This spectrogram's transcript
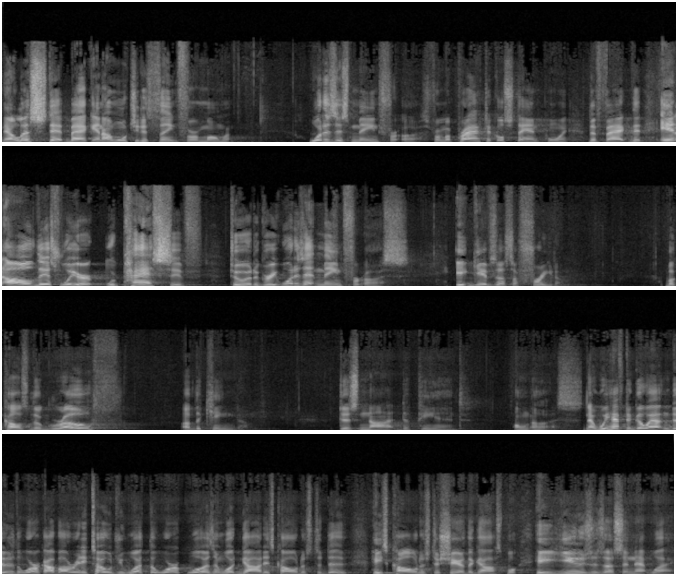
Now let's step back and I want you to think for a moment. What does this mean for us? From a practical standpoint, the fact that in all this we are, we're passive to a degree, what does that mean for us? It gives us a freedom because the growth of the kingdom does not depend on us. Now, we have to go out and do the work. I've already told you what the work was and what God has called us to do. He's called us to share the gospel, He uses us in that way.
